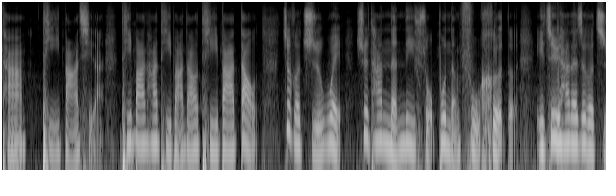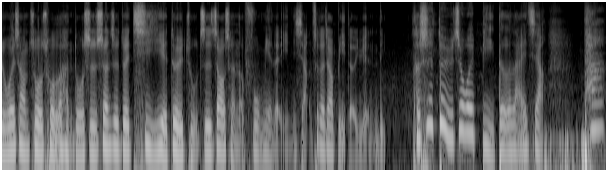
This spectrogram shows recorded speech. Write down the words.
他。提拔起来，提拔他，提拔到提拔到这个职位是他能力所不能负荷的，以至于他在这个职位上做错了很多事，甚至对企业、对组织造成了负面的影响。这个叫彼得原理。可是对于这位彼得来讲，他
